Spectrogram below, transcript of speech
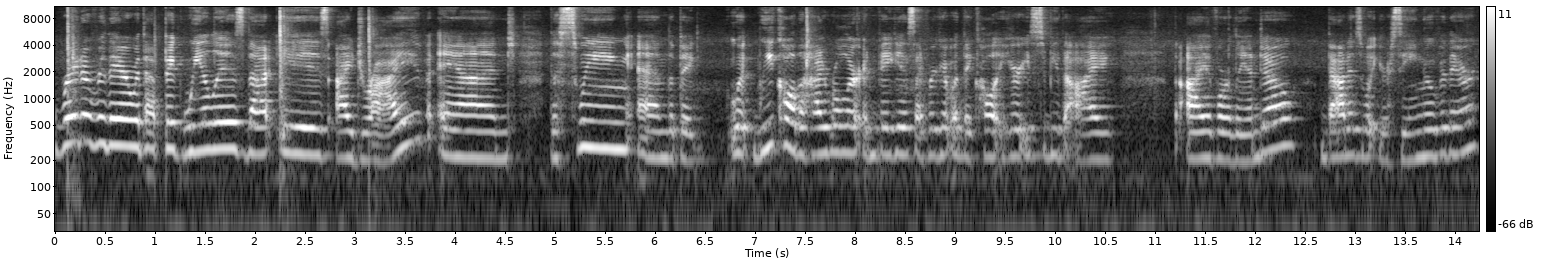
right over there where that big wheel is, that is I Drive and the swing and the big, what we call the high roller in Vegas. I forget what they call it here. It used to be the eye, the eye of Orlando. That is what you're seeing over there.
